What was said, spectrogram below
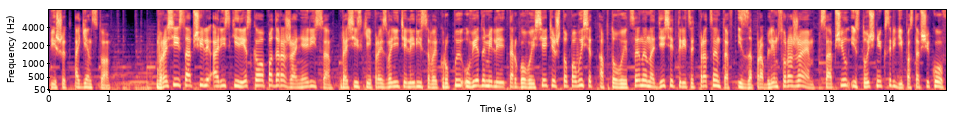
пишет агентство. В России сообщили о риске резкого подорожания риса. Российские производители рисовой крупы уведомили торговые сети, что повысят оптовые цены на 10-30% из-за проблем с урожаем, сообщил источник среди поставщиков.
